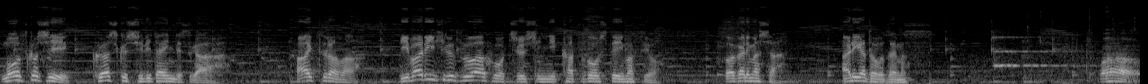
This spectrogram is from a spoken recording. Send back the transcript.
もう少し詳しく知りたいんですが。あいつらはリバリーヒルズワーフを中心に活動していますよ。わかりました。ありがとうございます。Wow,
